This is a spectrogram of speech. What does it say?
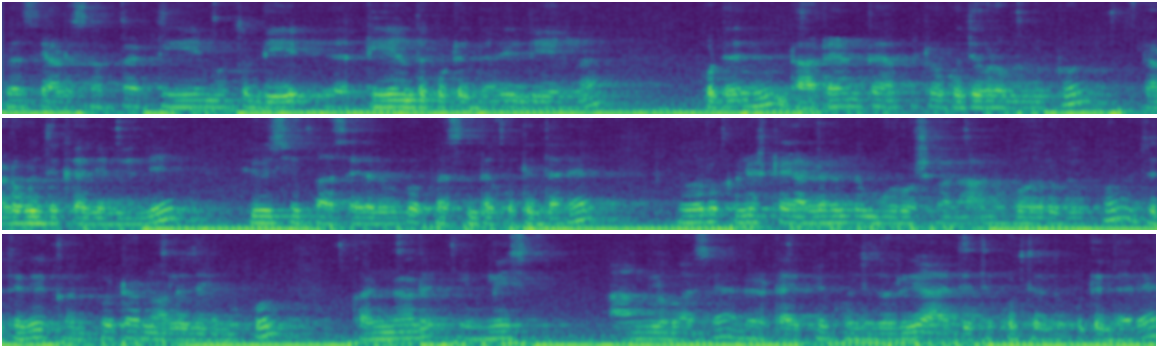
ಪ್ಲಸ್ ಎರಡು ಸಾವಿರ ರೂಪಾಯಿ ಟಿ ಎ ಮತ್ತು ಎ ಟಿ ಎ ಅಂತ ಕೊಟ್ಟಿದ್ದಾರೆ ಡಿ ಎಲ್ಲ ಕೊಟ್ಟಿದ್ದಾರೆ. ಡಾಟಾ ಎಂಟ್ರಿ ಆಪರೇಟರ್ ಹುದ್ದೆಗಳು ಬಂದ್ಬಿಟ್ಟು ಎರಡು ಹುದ್ದೆ ಇಲ್ಲಿ ಪಿ ಯು ಸಿ ಪಾಸ್ ಆಗಿರಬೇಕು ಪ್ಲಸ್ ಅಂತ ಕೊಟ್ಟಿದ್ದಾರೆ. ಇವರು ಕನಿಷ್ಠ ಎರಡರಿಂದ ಮೂರು ವರ್ಷಗಳ ಅನುಭವ ಇರಬೇಕು. ಜೊತೆಗೆ ಕಂಪ್ಯೂಟರ್ ನಾಲೆಜ್ ಇರಬೇಕು. ಕನ್ನಡ ಇಂಗ್ಲೀಷ್ ಆಂಗ್ಲ ಭಾಷೆ ಅಂದರೆ ಟೈಪಿಂಗ್ ಹೊಂದಿದವರಿಗೆ ಆದ್ಯತೆ ಕೊಡ್ತೀವಿ ಅಂತ ಕೊಟ್ಟಿದ್ದಾರೆ.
